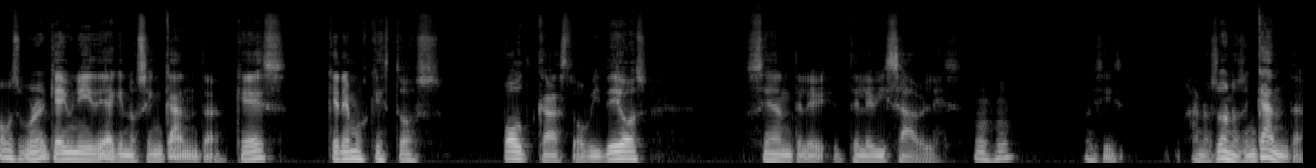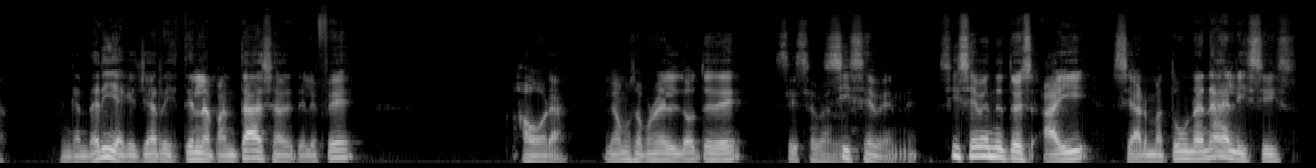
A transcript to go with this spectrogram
vamos a suponer que hay una idea que nos encanta, que es, queremos que estos podcasts o videos sean televisables. a nosotros nos encanta. Me encantaría que Jerry esté en la pantalla de Telefe. Ahora, le vamos a poner el dote de si se vende. Si se vende. Si se vende, entonces ahí se arma todo un análisis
